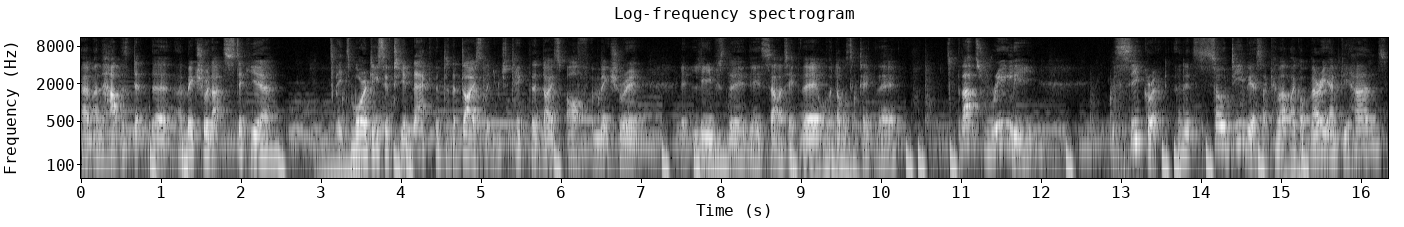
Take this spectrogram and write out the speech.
um, and have the, and make sure that's stickier. It's more adhesive to your neck than to the dice, so that you just take the dice off and make sure it it leaves the, the sellotape there or the double stick tape there. But that's really secret, and it's so devious. I come up, I got very empty hands,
